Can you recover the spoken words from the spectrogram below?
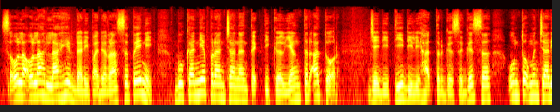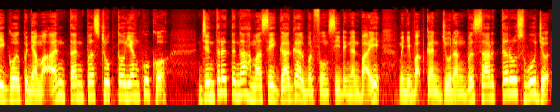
seolah-olah lahir daripada rasa panik, bukannya perancangan taktikal yang teratur. JDT dilihat tergesa-gesa untuk mencari gol penyamaan tanpa struktur yang kukuh. Jentera tengah masih gagal berfungsi dengan baik menyebabkan jurang besar terus wujud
